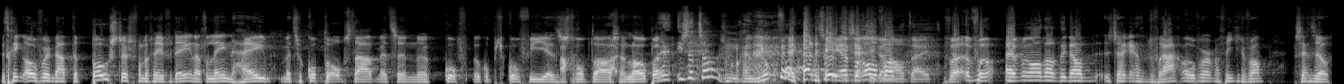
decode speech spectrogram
Het ging over inderdaad de posters van de VVD. En dat alleen hij met zijn kop erop staat met zijn eh, kof, een kopje koffie en zijn stropdas en lopen. Eh, Is dat zo? Is me nog helemaal niet opgevallen? Ja, Dat nee, en vooral hij dan van- altijd. Voor- voor- En vooral dat hij dan, zij krijgt de vraag over, wat vind je ervan? Zegt hij zo,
